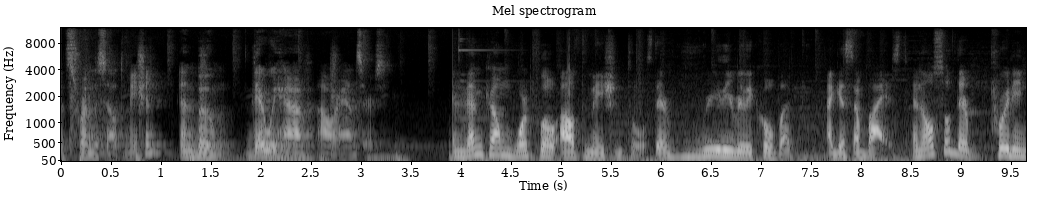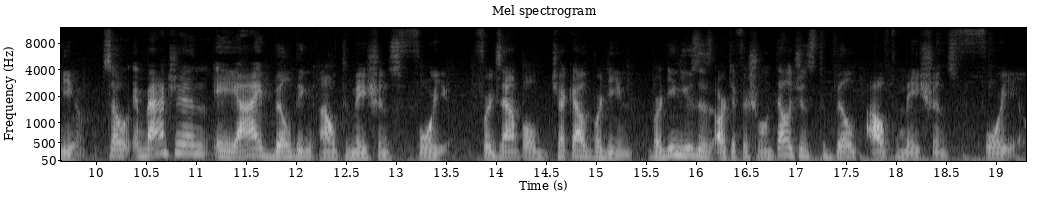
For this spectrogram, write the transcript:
Let's run this automation and boom, there we have our answers. And then come workflow automation tools. They're really, really cool, but I guess I'm biased. And also they're pretty new. So imagine AI building automations for you. For example, check out Bardeen. Bardeen uses artificial intelligence to build automations for you.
